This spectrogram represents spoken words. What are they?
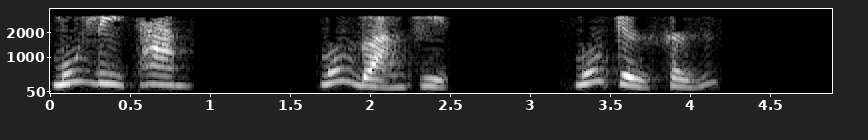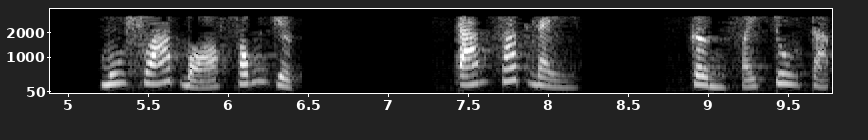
muốn ly tham, muốn đoạn diệt, muốn trừ khử, muốn xóa bỏ phóng dật, Tám pháp này cần phải tu tập.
